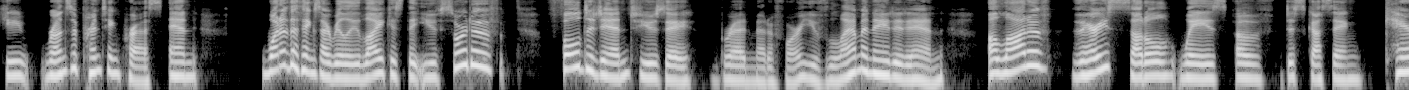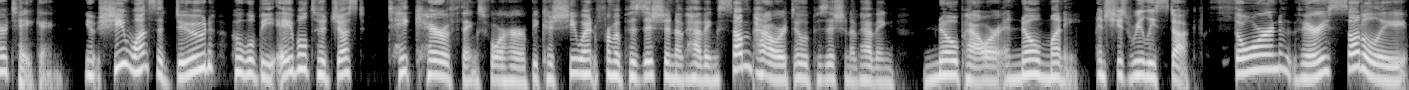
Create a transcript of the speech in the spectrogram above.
He runs a printing press. And one of the things I really like is that you've sort of folded in, to use a bread metaphor, you've laminated in a lot of very subtle ways of discussing caretaking. You know, she wants a dude who will be able to just take care of things for her because she went from a position of having some power to a position of having no power and no money. And she's really stuck. Thorn very subtly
